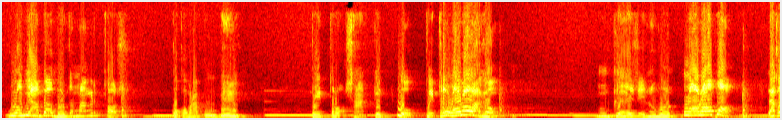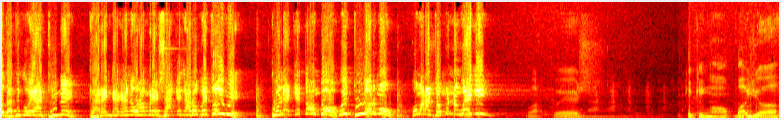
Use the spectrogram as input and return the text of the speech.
Kula piyambak mboten mangertos. Koko Prabu. Nggih. Petruk sakit. Lho, Petruk lara, Agong. Nggih, sinuwun. Lara apa? Lah kok dadi kowe adine, gareng kakane ora mresake karo Petruk iki. Goleke tombo, kowe dulurmu. Kok malah do meneng kowe iki? Wah, wis. Iki ngopo ya?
